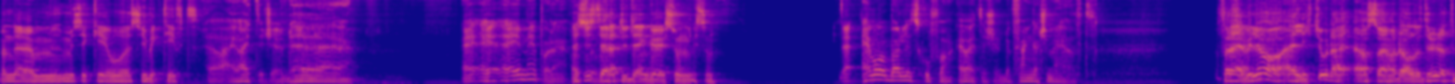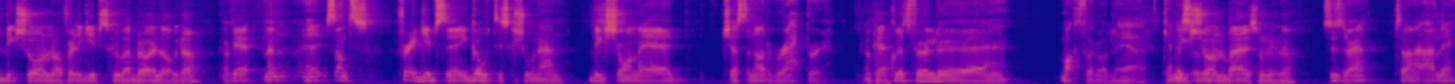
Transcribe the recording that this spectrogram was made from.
Men det, musikk er jo subjektivt. Ja, jeg veit ikke. Det jeg, jeg, jeg er med på det. Jeg syns det er rett ut det en gøy sang, liksom. Jeg var bare litt skuffa. Jeg vet ikke. Det fenger ikke meg helt. For jeg, ville jo, jeg likte jo det. Altså, jeg hadde aldri trodd at Big Sean og Freddie Gibbs skulle være bra i lag, da. Ok, men eh, sant Freddy Gibbs er i GOAT-diskusjonen. Big Sean er just another rapper. Ok. Hvordan føler du eh, maktforholdet er? Hvem Big Sean bærer sungen, da. Syns du det? Sånn ærlig?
